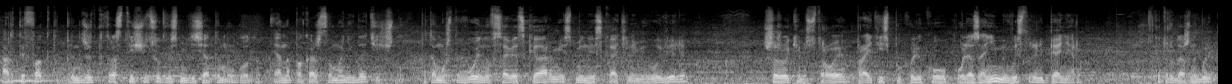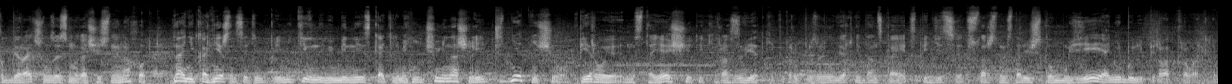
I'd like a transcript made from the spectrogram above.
артефакты принадлежит как раз 1980 году. И она покажется вам анекдотичной, потому что воинов советской армии с миноискателями вывели широким строем пройтись по Куликову полю, а за ними выстроили пионеры которые должны были подбирать, что называется, многочисленные находки. Они, конечно, с этими примитивными миноискателями ничего не нашли. Нет ничего. Первые настоящие такие разведки, которые произвела Верхнедонская экспедиция Государственного исторического музея, они были первооткрывателями.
